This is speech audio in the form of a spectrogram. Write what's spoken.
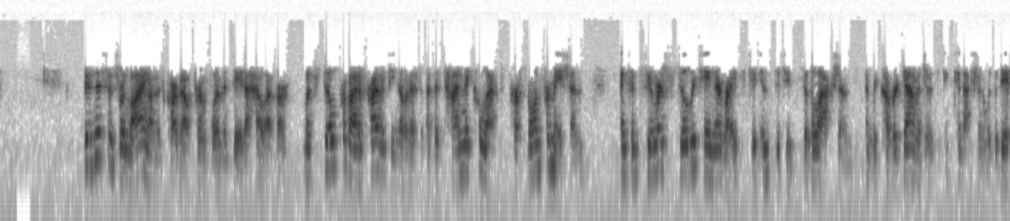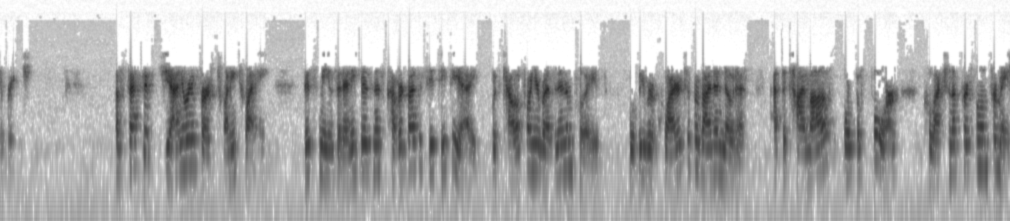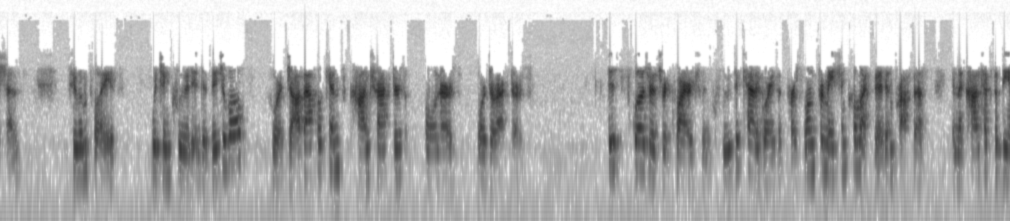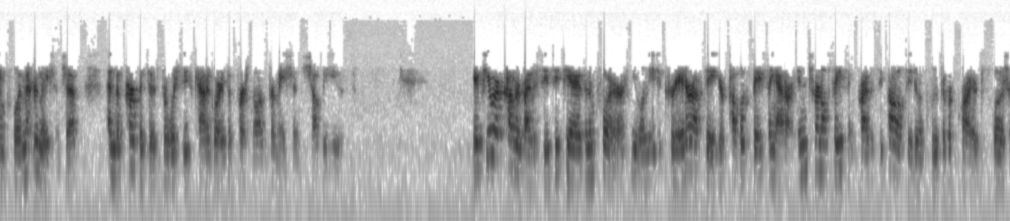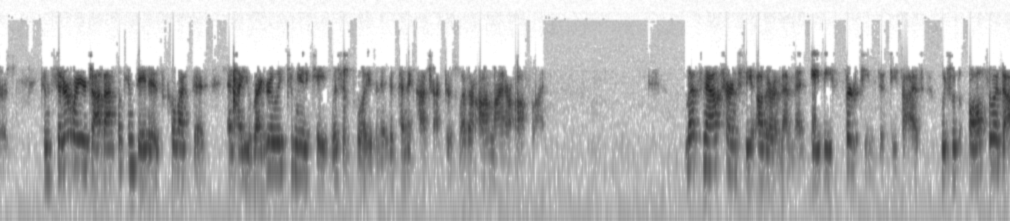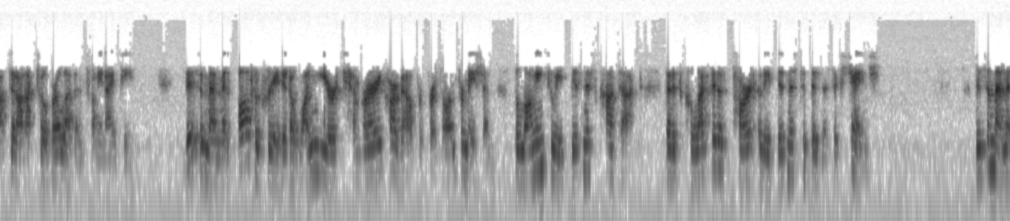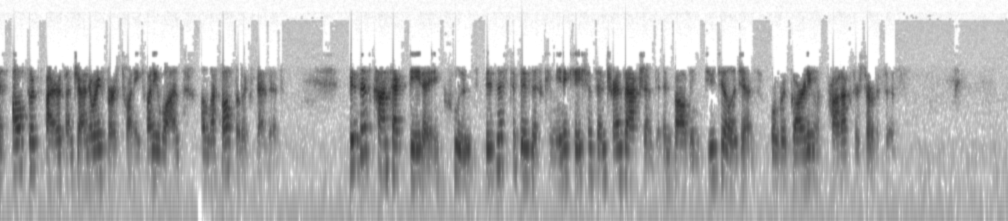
Businesses relying on this carve-out for employment data, however, must still provide a privacy notice at the time they collect personal information, and consumers still retain their rights to institute civil actions and recover damages in connection with a data breach. Effective January 1st, 2020, this means that any business covered by the CCPA with California resident employees will be required to provide a notice at the time of or before collection of personal information to employees, which include individuals, who are job applicants, contractors, owners, or directors. This disclosure is required to include the categories of personal information collected and processed in the context of the employment relationship and the purposes for which these categories of personal information shall be used. If you are covered by the CCPA as an employer, you will need to create or update your public-facing and or internal-facing privacy policy to include the required disclosures. Consider where your job applicant data is collected and how you regularly communicate with employees and independent contractors, whether online or offline. Let's now turn to the other amendment, AB 1355, which was also adopted on October 11, 2019. This amendment also created a one-year temporary carve-out for personal information belonging to a business contact that is collected as part of a business-to-business exchange. This amendment also expires on January 1st, 2021, unless also extended. Business contact data includes business-to-business communications and transactions involving due diligence or regarding products or services.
